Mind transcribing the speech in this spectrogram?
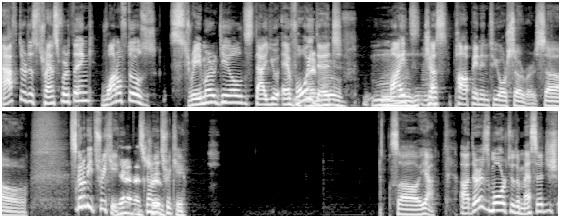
After this transfer thing, one of those streamer guilds that you avoided might mm-hmm. just pop in into your server. So it's gonna be tricky. Yeah, that's it's gonna true. be tricky. So yeah, uh, there is more to the message.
